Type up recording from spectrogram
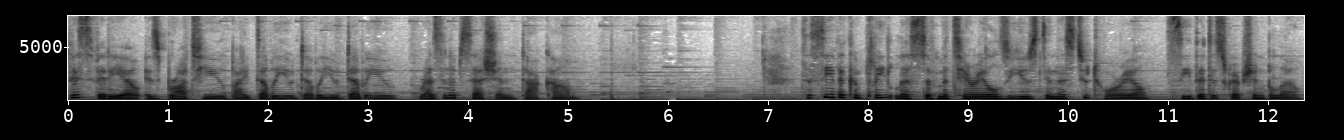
This video is brought to you by www.resinobsession.com. To see the complete list of materials used in this tutorial, see the description below.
